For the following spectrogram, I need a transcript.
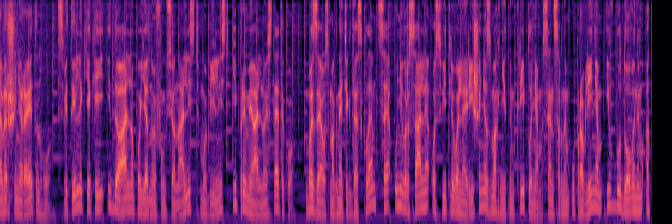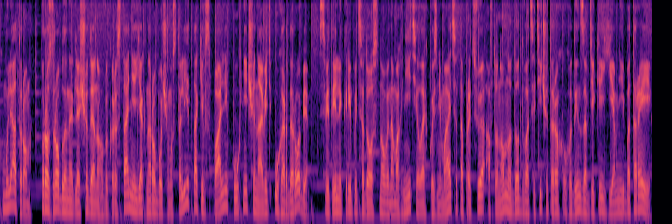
На вершині рейтингу світильник, який ідеально поєднує функціональність, мобільність і преміальну естетику. Bezeus Magnetic Desk Lamp – це універсальне освітлювальне рішення з магнітним кріпленням, сенсорним управлінням і вбудованим акумулятором, розроблене для щоденного використання як на робочому столі, так і в спальні, кухні чи навіть у гардеробі. Світильник кріпиться до основи на магніті, легко знімається та працює автономно до 24 годин завдяки ємній батареї.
